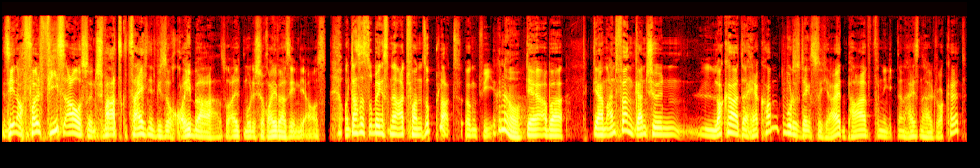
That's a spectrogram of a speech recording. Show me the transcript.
Sehen auch voll fies aus, so in schwarz gezeichnet, wie so Räuber, so altmodische Räuber sehen die aus. Und das ist übrigens eine Art von Subplot irgendwie. Genau. Der aber, der am Anfang ganz schön locker daherkommt, wo du denkst, so, ja, ein paar von den Gegnern heißen halt Rocket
